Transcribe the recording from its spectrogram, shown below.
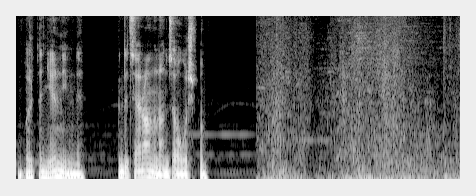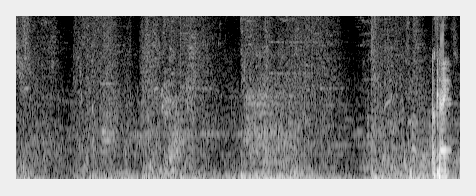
뭐 일단 얘는 있네 근데 쟤랑은 안 싸우고 싶음 오케이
